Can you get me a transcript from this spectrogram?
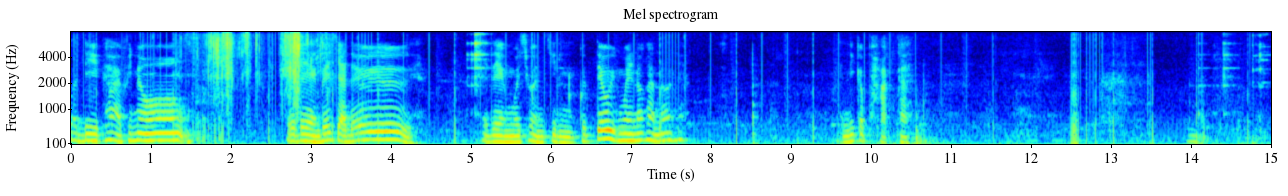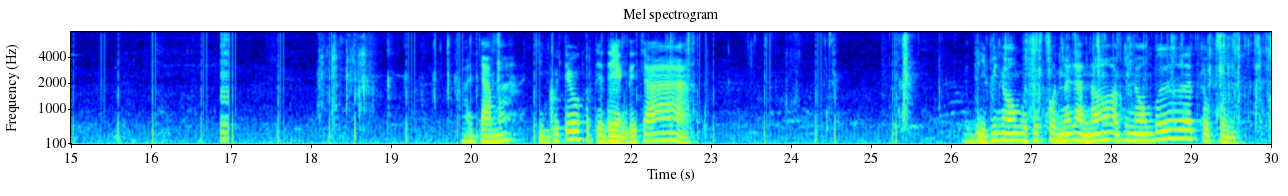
สวัสดีค่ะพี่น้องยายแดงได้จ้ะเด้อแดงมาชวนกินก๋วยเตี๋ยวอีกไหมเนาะค่ะเนาะเนี่ยอันนี้ก็ผักค่ะมาจามะกินก๋วยเตี๋ยวกับยาแดงได้จ้าสวัสดีพี่น้องทุกคนนะจ๊ะเนาะพี่น้องเบิดทุกคน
